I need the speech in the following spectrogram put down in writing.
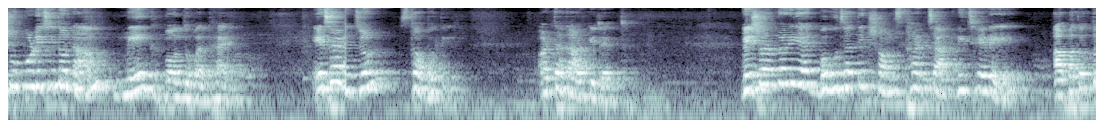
সুপরিচিত নাম মেঘ বন্দ্যোপাধ্যায়। এছাড়া একজন স্থপতি, অর্থাৎ আর্কিটেক্ট বেসরকারি এক বহুজাতিক সংস্থার চাকরি ছেড়ে আপাতত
